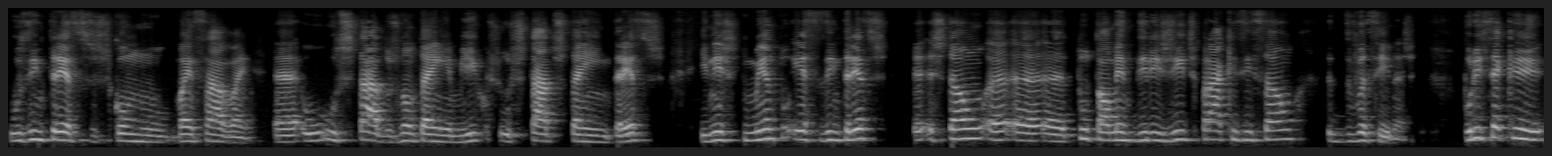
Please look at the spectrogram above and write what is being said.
os interesses, como bem sabem, uh, os Estados não têm amigos, os Estados têm interesses, e neste momento esses interesses estão uh, uh, totalmente dirigidos para a aquisição de vacinas. Por isso é que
